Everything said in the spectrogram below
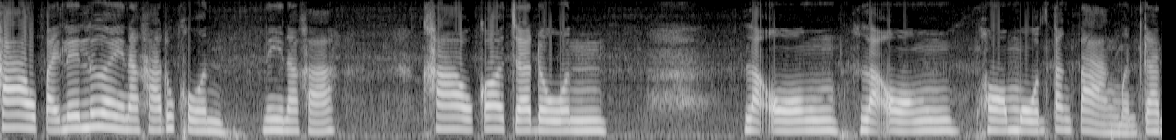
ข้าวไปเรื่อยๆนะคะ ทุกคนนี่นะคะ ข้าวก็จะโดน ละอองละอองฮอร์โมนต่างๆ เหมือนกัน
